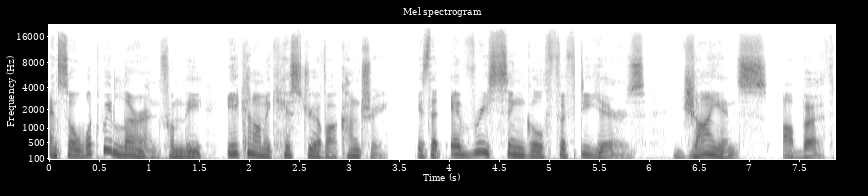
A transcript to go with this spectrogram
And so, what we learn from the economic history of our country is that every single 50 years, giants are birthed.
